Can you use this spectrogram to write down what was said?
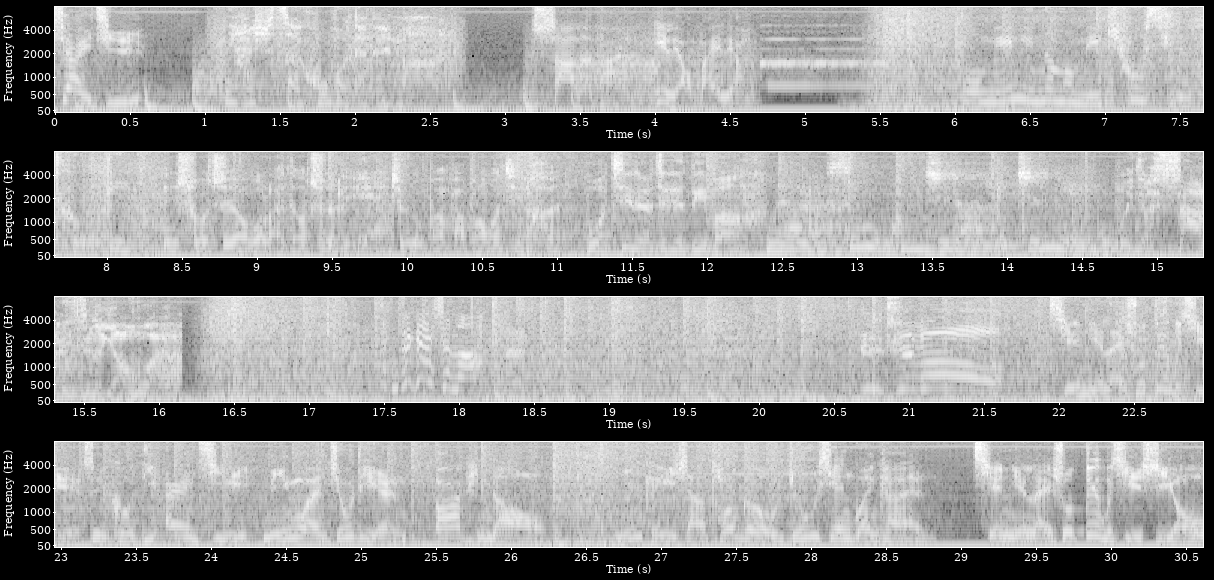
下一集。你还是在乎我的，对吗？杀了他，一了百了。我没你那么没出息的土地。你说只要我来到这里，就有办法帮我解恨。我记得这个地方。我要让孙悟空知道你的真面目。我一定要杀了你这个妖怪！你在干什么？师傅，千年来说对不起，最后第二集，明晚九点八频道，您可以上 Togo 优先观看。千年来说对不起是有。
